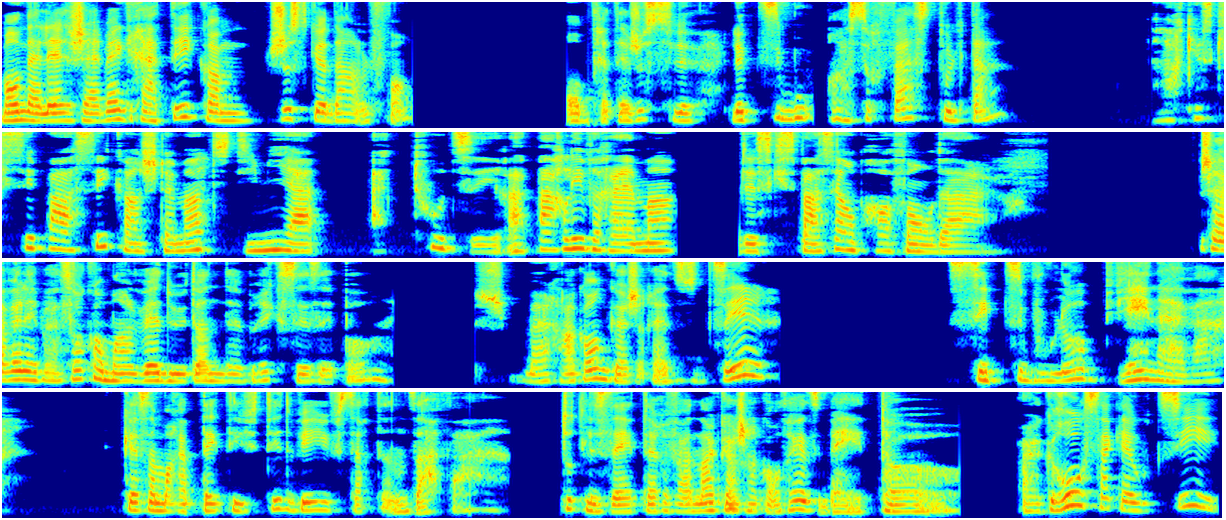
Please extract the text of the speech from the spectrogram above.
Mais on n'allait jamais gratter comme jusque dans le fond. On traitait juste le, le petit bout en surface tout le temps. Alors, qu'est-ce qui s'est passé quand justement tu t'es mis à, à tout dire, à parler vraiment de ce qui se passait en profondeur? J'avais l'impression qu'on m'enlevait deux tonnes de briques ses épaules. Je me rends compte que j'aurais dû dire ces petits bouts-là bien avant que ça m'aurait peut-être évité de vivre certaines affaires. Toutes les intervenants que je rencontrais disaient, ben, t'as un gros sac à outils.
